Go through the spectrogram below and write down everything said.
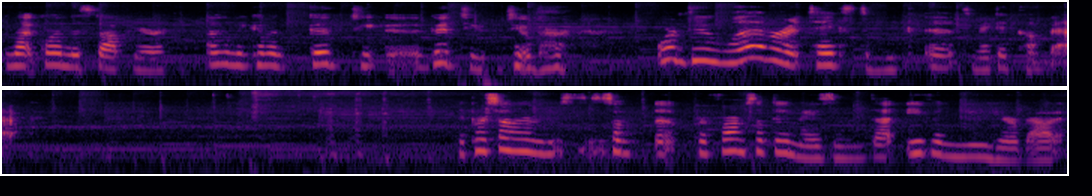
I'm not going to stop here. I'm going to become a good tu uh, good tu tuber, or do whatever it takes to uh, to make a comeback. I perform, some, uh, perform something amazing that even you hear about it.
